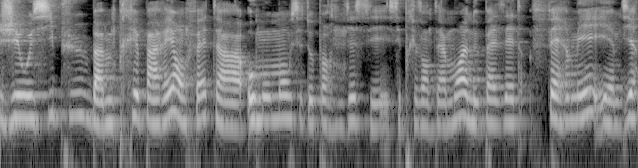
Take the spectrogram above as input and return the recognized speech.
j'ai aussi pu bah, me préparer en fait au moment où cette opportunité s'est présentée à moi, à ne pas être fermée et à me dire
